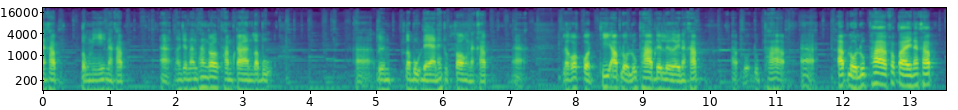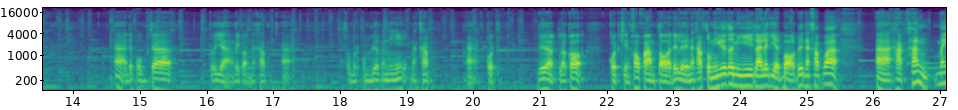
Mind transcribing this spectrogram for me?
นะครับ ตรงนี้นะครับอ่าหลังจากนั้นท่านก็ทำการระบุอ่าเรือนระบุแดนให้ถูกต้องนะครับอ่าแล้วก็กดที่อัปโหลดรูปภาพได้เลยนะครับ อัปโหลดรูปภาพอ่าอัปโหลดรูปภาพเข้าไปนะครับอ่าเดี๋ยวผมจะตัวอย่างไปก่อนนะครับอ่าสมมติผมเลือกอันนี้นะครับอ่ากดเลือกแล้วก็กดเขียนข้อความต่อได้เลยนะครับ ตรงนี้ก็จะมีรายละเอียดบอกด้วยนะครับว่าอ่าหากท่านไม่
